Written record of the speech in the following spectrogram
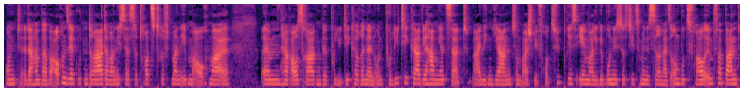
Und äh, da haben wir aber auch einen sehr guten Draht, aber nichtsdestotrotz trifft man eben auch mal ähm, herausragende Politikerinnen und Politiker. Wir haben jetzt seit einigen Jahren zum Beispiel Frau Zypries, ehemalige Bundesjustizministerin, als Ombudsfrau im Verband.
